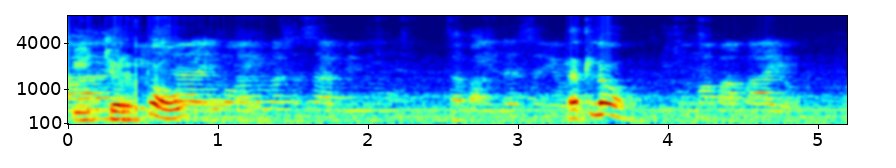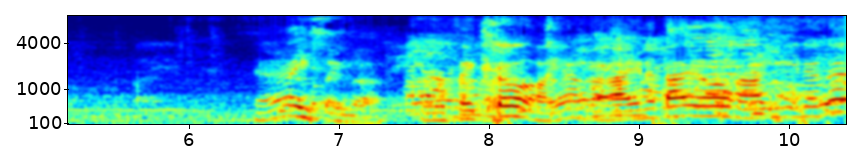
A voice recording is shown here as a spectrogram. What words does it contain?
Picture po. oh. Tatlo. Nice. Perfecto. Ayan, kakain na tayo. Kain na na.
